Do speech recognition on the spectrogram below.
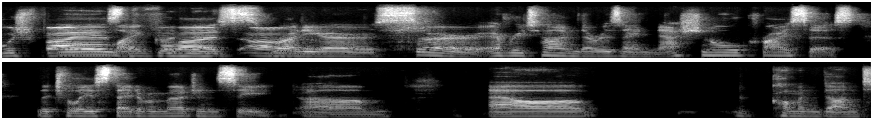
bushfires, oh my goodness, Oh, radio. So every time there is a national crisis, literally a state of emergency, um, our commandant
